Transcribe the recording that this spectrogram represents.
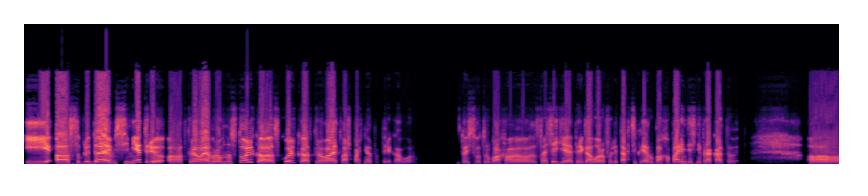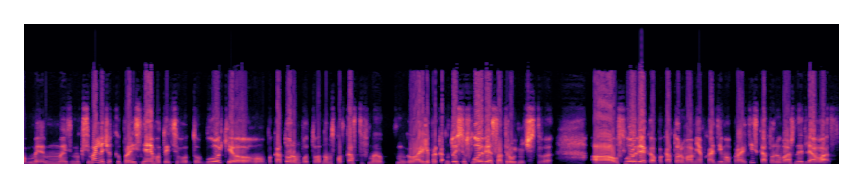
И э, соблюдаем симметрию, э, открываем ровно столько, сколько открывает ваш партнер по переговорам. То есть вот рубаха, стратегия переговоров или тактика рубаха-парень здесь не прокатывает. А, мы максимально четко проясняем вот эти вот блоки, а, по которым вот в одном из подкастов мы говорили про, ну, то есть условия сотрудничества, а, условия, по которым вам необходимо пройтись, которые важны для вас.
